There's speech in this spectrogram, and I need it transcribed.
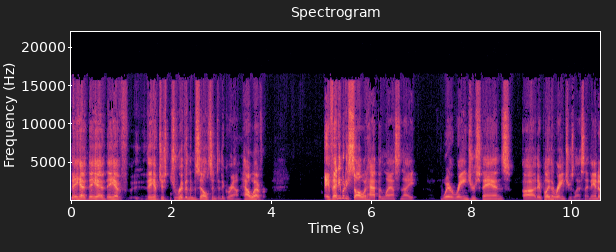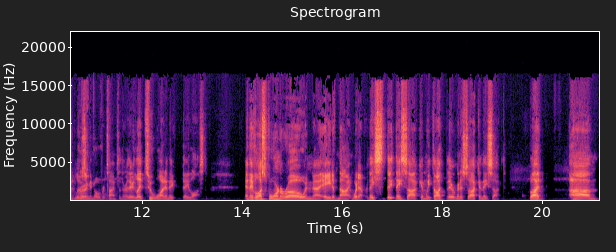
they have they have they have they have just driven themselves into the ground. However, if anybody saw what happened last night, where Rangers fans uh, they were playing the Rangers last night, they end up losing Right. in overtime to them. They led two one and they they lost, and they've lost four in a row and uh, eight of nine, whatever. They they, they suck, and we thought they were going to suck, and they sucked. But um,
